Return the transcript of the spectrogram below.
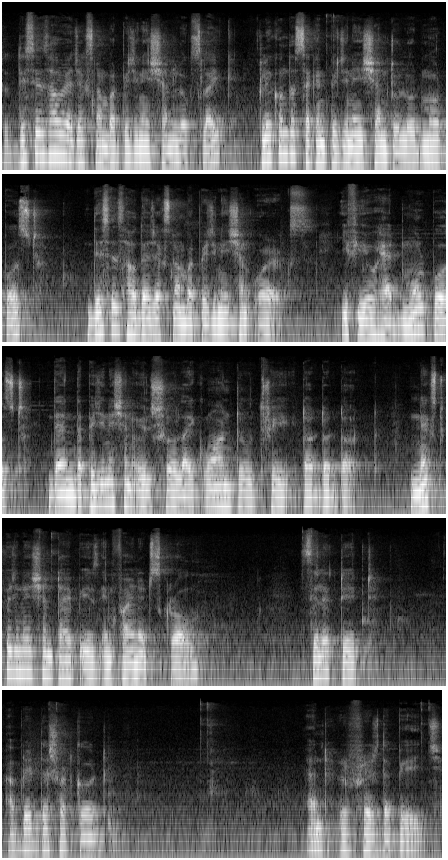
so this is how Ajax number pagination looks like. Click on the second pagination to load more post. This is how the Ajax number pagination works. If you had more post, then the pagination will show like 1, 2, 3, dot dot dot. Next pagination type is infinite scroll. Select it, update the shortcode and refresh the page.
